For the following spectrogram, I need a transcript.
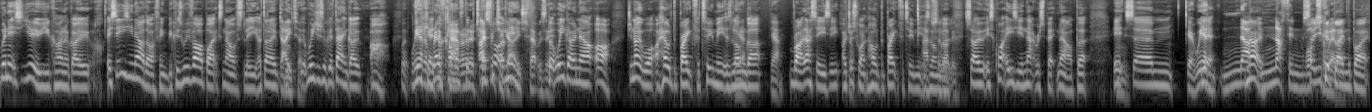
when it's you, you kind of go. It's easy now, though. I think because with our bikes now, obviously, I don't know. Data. We just look at that and go, oh, we had a rev come off the- and a temperature I mean. gauge, that was it. But we go now. Oh, do you know what? I held the brake for two meters longer. yeah. Right, that's easy. I just won't hold the brake for two meters longer. Absolutely. So it's quite easy in that respect now. But it's um, Yeah, we had no, nothing Whatsoever. So you could blame the bike.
